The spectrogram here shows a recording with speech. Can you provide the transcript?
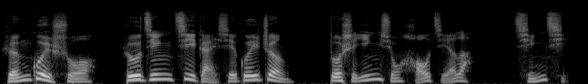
仁贵说：“如今既改邪归正。”多是英雄豪杰了，请起。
